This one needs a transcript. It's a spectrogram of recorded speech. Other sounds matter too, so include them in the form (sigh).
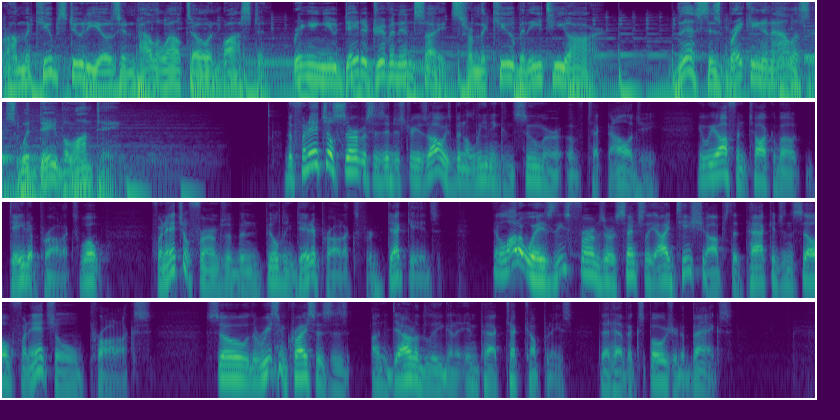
From the Cube studios in Palo Alto and Boston, bringing you data-driven insights from the Cube and ETR. This is Breaking Analysis with Dave Vellante. The financial services industry has always been a leading consumer of technology. And we often talk about data products. Well, financial firms have been building data products for decades. In a lot of ways, these firms are essentially IT shops that package and sell financial products. So the recent crisis is undoubtedly going to impact tech companies that have exposure to banks.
